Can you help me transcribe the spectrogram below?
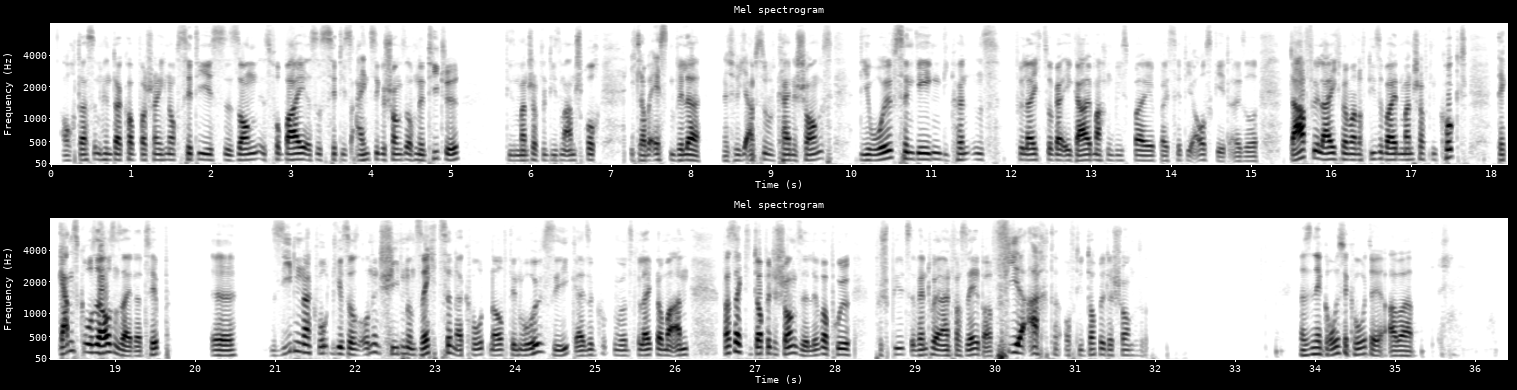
Auch das im Hinterkopf wahrscheinlich noch. Citys Saison ist vorbei. Es ist Citys einzige Chance auf einen Titel. Diese Mannschaft mit diesem Anspruch. Ich glaube, Aston Villa natürlich absolut keine Chance. Die Wolves hingegen, die könnten es vielleicht sogar egal machen, wie es bei, bei City ausgeht. Also da vielleicht, wenn man auf diese beiden Mannschaften guckt, der ganz große Außenseiter-Tipp, äh, Siebener Quoten gibt es aus Unentschieden und 16er Quoten auf den Wolves-Sieg. Also gucken wir uns vielleicht nochmal an. Was sagt die doppelte Chance? Liverpool verspielt es eventuell einfach selber. 4-8 auf die doppelte Chance. Das ist eine große Quote, aber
